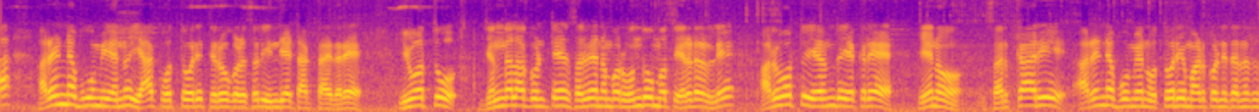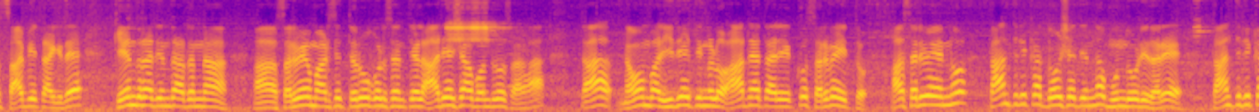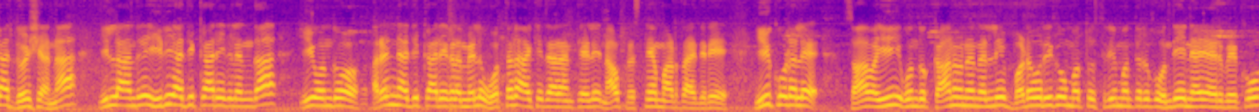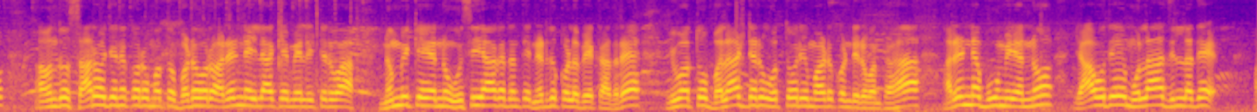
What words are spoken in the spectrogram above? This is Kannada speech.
ಅರಣ್ಯ ಭೂಮಿಯನ್ನು ಯಾಕೆ ಒತ್ತುವರಿ ತೆರವುಗೊಳಿಸಲು ಹಿಂದೇಟಾಗ್ತಾ ಇದ್ದಾರೆ. ಇವತ್ತು ಜಂಗಲಗುಂಟೆ ಸರ್ವೆ ನಂಬರ್ ಒಂದು ಮತ್ತು ಎರಡರಲ್ಲಿ ಅರವತ್ತು ಒಂದು ಎಕರೆ ಏನು ಸರ್ಕಾರಿ ಅರಣ್ಯ ಭೂಮಿಯನ್ನು ಒತ್ತುವರಿ ಮಾಡಿಕೊಂಡಿದ್ದಾರೆ ಅನ್ನೋದು ಸಾಬೀತಾಗಿದೆ. ಕೇಂದ್ರದಿಂದ ಅದನ್ನು ಸರ್ವೆ ಮಾಡಿಸಿ ತೆರವುಗೊಳಿಸಿ ಅಂತೇಳಿ ಆದೇಶ ಬಂದರೂ ಸಹ ನವೆಂಬರ್ ಇದೇ ತಿಂಗಳು ಆರನೇ ತಾರೀಕು ಸರ್ವೆ ಇತ್ತು. ಆ ಸರ್ವೆಯನ್ನು ತಾಂತ್ರಿಕ ದೋಷದಿಂದ ಮುಂದೂಡಿದ್ದಾರೆ ತಾಂತ್ರಿಕ ದೋಷನ ಇಲ್ಲ ಅಂದರೆ ಹಿರಿಯ ಅಧಿಕಾರಿಗಳಿಂದ ಈ ಒಂದು ಅರಣ್ಯ ಅಧಿಕಾರಿಗಳ ಮೇಲೆ ಒತ್ತಡ ಹಾಕಿದ್ದಾರೆ ಅಂತೇಳಿ ನಾವು ಪ್ರಶ್ನೆ ಮಾಡ್ತಾ ಇದ್ದೀರಿ. ಈ ಕೂಡಲೇ ಸಾವ ಈ ಒಂದು ಕಾನೂನಿನಲ್ಲಿ ಬಡವರಿಗೂ ಮತ್ತು ಶ್ರೀಮಂತರಿಗೂ ಒಂದೇ ನ್ಯಾಯ ಇರಬೇಕು. ಒಂದು ಸಾರ್ವಜನಿಕರು ಮತ್ತು ಬಡವರು ಅರಣ್ಯ ಇಲಾಖೆ ಮೇಲೆ ಇಟ್ಟಿರುವ ನಂಬಿಕೆಯನ್ನು ಹುಸಿಯಾಗದಂತೆ ನಡೆದುಕೊಳ್ಳಬೇಕಾದರೆ ಇವತ್ತು ಬಲಾಢ್ಯರು ಒತ್ತುವರಿ ಮಾಡಿಕೊಂಡಿರುವಂತಹ ಅರಣ್ಯ ಭೂಮಿಯನ್ನು ಯಾವುದೇ ಮುಲಾಜಿಲ್ಲದೆ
